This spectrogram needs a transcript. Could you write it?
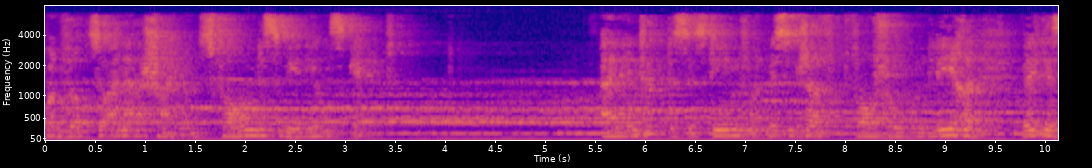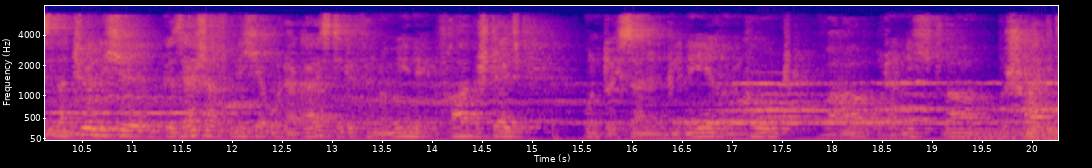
und wird zu einer Erscheinungsform des Mediums Geld. Ein intaktes System von Wissenschaft, Forschung und Lehre, welches natürliche, gesellschaftliche oder geistige Phänomene in Frage stellt und durch seinen binären Code wahr oder nicht wahr beschreibt,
